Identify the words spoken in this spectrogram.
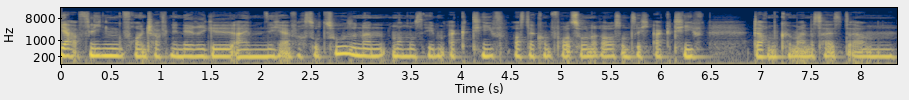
ja, fliegen Freundschaften in der Regel einem nicht einfach so zu, sondern man muss eben aktiv aus der Komfortzone raus und sich aktiv darum kümmern. Das heißt, ähm,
